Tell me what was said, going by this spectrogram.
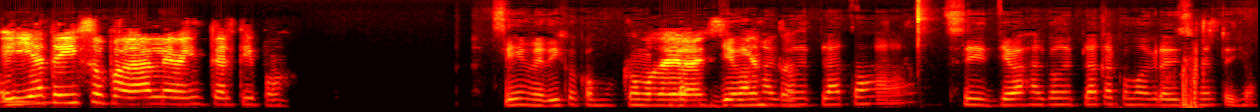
ella te hizo pagarle 20 al tipo, Sí, me dijo como, como de "Va- ¿llevas algo agradecimiento. de plata? Sí, llevas algo de plata como agradecimiento. Y yo,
